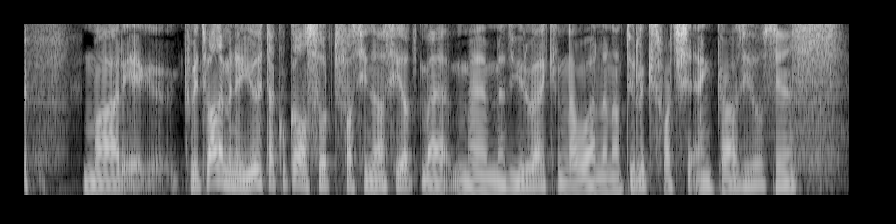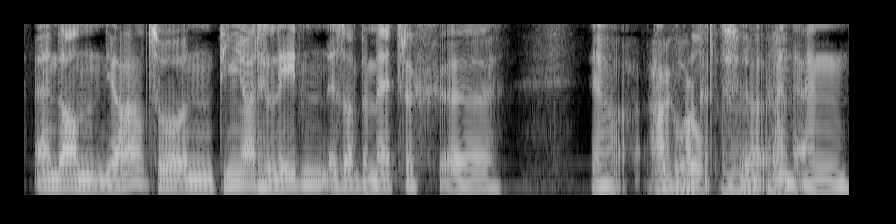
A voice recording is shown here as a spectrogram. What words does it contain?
maar ik, ik weet wel in mijn jeugd dat ik ook al een soort fascinatie had met, met, met uurwerken. En dat waren natuurlijk Swatch en Casios. Ja. En dan, ja, zo een tien jaar geleden is dat bij mij terug eh, ja, aangewakkerd. ja, Ja, ja. En, en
